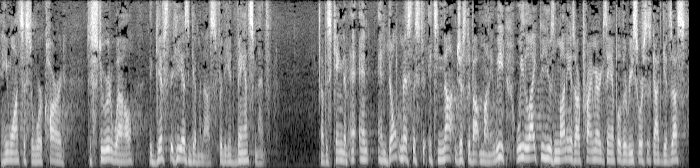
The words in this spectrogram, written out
And He wants us to work hard to steward well the gifts that He has given us for the advancement of His kingdom. And, and, and don't miss this too. It's not just about money. We, we like to use money as our primary example of the resources God gives us.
